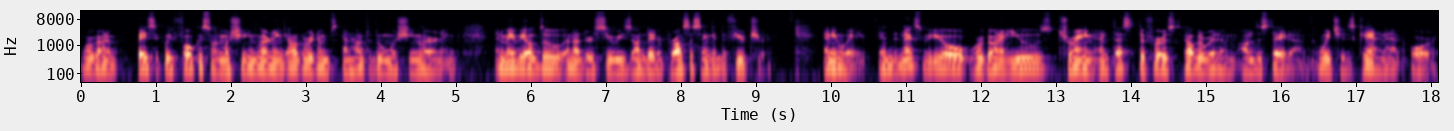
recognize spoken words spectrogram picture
we're going to basically focus on machine learning algorithms and how to do machine learning. And maybe I'll do another series on data processing in the future. Anyway, in the next video, we're gonna use, train, and test the first algorithm on this data, which is KNN or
